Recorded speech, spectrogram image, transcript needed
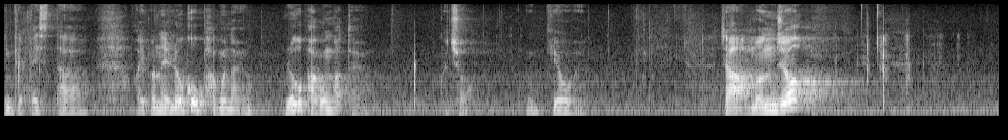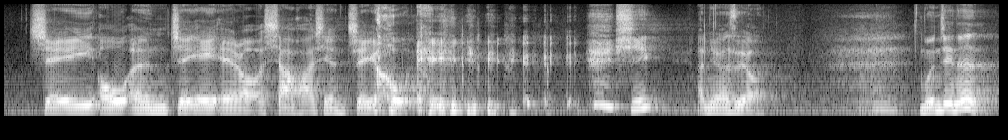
핑크 페스타 아, 이번에 로고 바꾸나요? 로고 바꾼 것 같아요 그쵸? 귀여워요 자 먼저 J O N J A L 하하线 J O A C 안녕하세요 문제는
